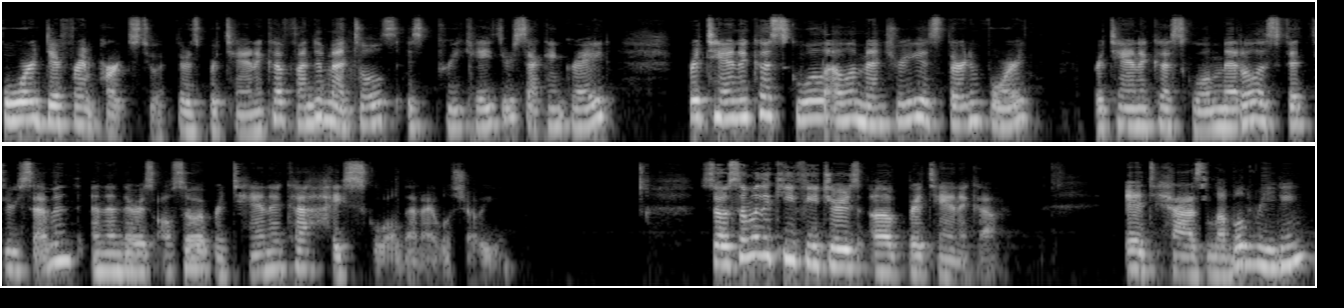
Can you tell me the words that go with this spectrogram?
four different parts to it. There's Britannica Fundamentals is pre-K through second grade. Britannica School Elementary is third and fourth. Britannica School Middle is 5th through 7th, and then there is also a Britannica High School that I will show you. So some of the key features of Britannica. It has leveled reading.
